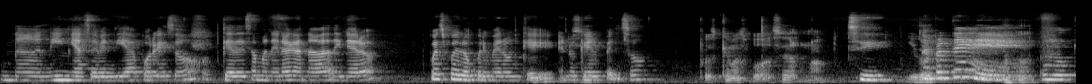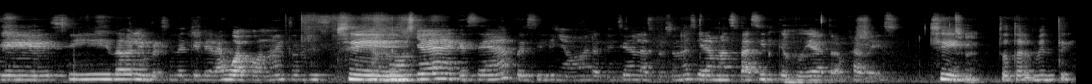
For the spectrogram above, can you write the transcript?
una niña se vendía por eso, que de esa manera ganaba dinero, pues fue lo primero en, que, en lo que él pensó. Pues, ¿qué más puedo hacer, no? Sí. Aparte, como que sí daba la impresión de que él era guapo, ¿no? Entonces, sí. como quiera que sea, pues sí le llamaba la atención a las personas y era más fácil que pudiera trabajar de eso. Sí, totalmente.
